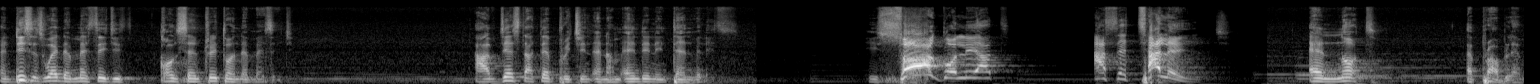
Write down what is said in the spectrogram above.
And this is where the message is. Concentrate on the message. I've just started preaching and I'm ending in 10 minutes. He saw Goliath as a challenge and not a problem.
